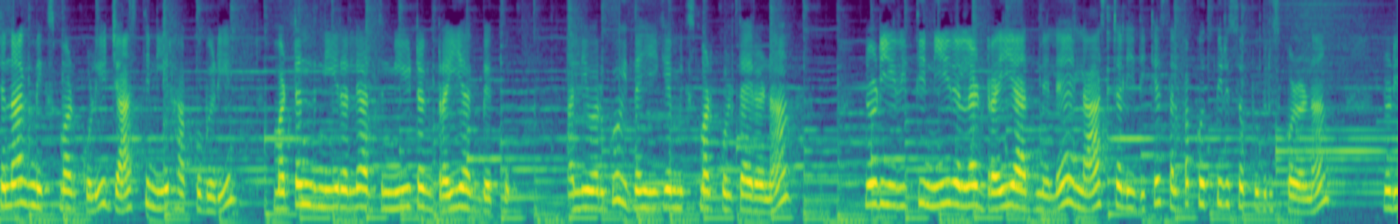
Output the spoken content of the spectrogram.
ಚೆನ್ನಾಗಿ ಮಿಕ್ಸ್ ಮಾಡ್ಕೊಳ್ಳಿ, ಜಾಸ್ತಿ ನೀರು ಹಾಕೋಬೇಡಿ ಮಟನ್ ನೀರಲ್ಲೇ ಅದು ನೀಟಾಗಿ ಡ್ರೈ ಆಗಬೇಕು. ಅಲ್ಲಿವರೆಗೂ ಇದನ್ನ ಹೀಗೆ ಮಿಕ್ಸ್ ಮಾಡ್ಕೊಳ್ತಾ ಇರೋಣ. ನೋಡಿ, ಈ ರೀತಿ ನೀರೆಲ್ಲ ಡ್ರೈ ಆದಮೇಲೆ ಲಾಸ್ಟಲ್ಲಿ ಇದಕ್ಕೆ ಸ್ವಲ್ಪ ಕೊತ್ತಂಬರಿ ಸೊಪ್ಪು ಉದುರಿಸ್ಕೊಳ್ಳೋಣ. ನೋಡಿ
